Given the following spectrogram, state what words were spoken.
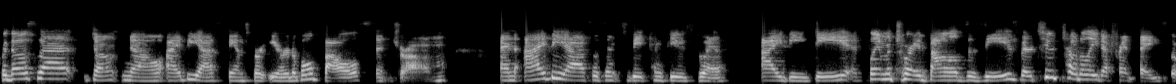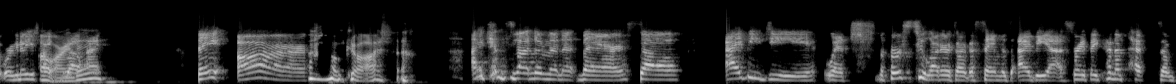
for those that don't know, IBS stands for irritable bowel syndrome. And IBS isn't to be confused with IBD, inflammatory bowel disease. They're two totally different things, but we're going to be oh, talking oh, about. They? they are. Oh gosh. I can spend a minute there. So IBD, which the first two letters are the same as IBS, right? They kind of picked a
